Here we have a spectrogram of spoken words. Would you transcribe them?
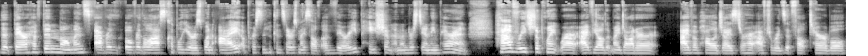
that there have been moments ever over the last couple years when I, a person who considers myself a very patient and understanding parent, have reached a point where I've yelled at my daughter. I've apologized to her afterwards. It felt terrible.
